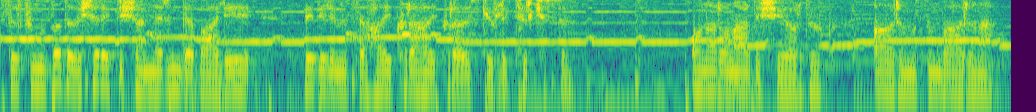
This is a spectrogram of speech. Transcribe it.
Sırtımızda dövüşerek düşenlerin vebali ve dilimizde haykıra haykıra özgürlük türküsü. Onar onar düşüyorduk ağrımızın bağrına.''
